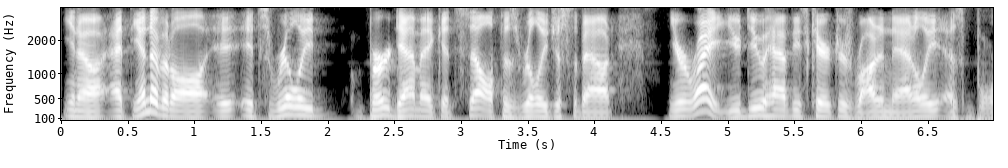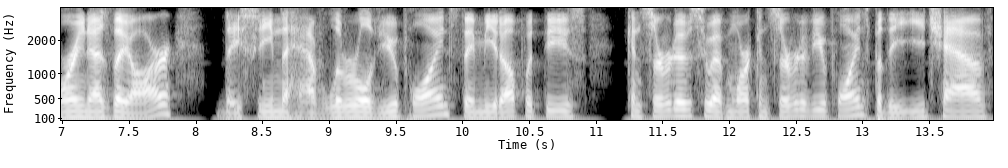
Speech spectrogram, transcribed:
you know, at the end of it all, it, it's really Birdemic itself is really just about. You're right. You do have these characters, Rod and Natalie, as boring as they are. They seem to have literal viewpoints. They meet up with these conservatives who have more conservative viewpoints, but they each have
